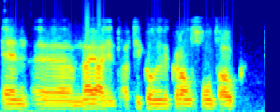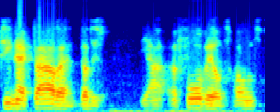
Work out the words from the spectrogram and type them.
En eh, nou ja, in het artikel in de krant stond ook 10 hectare. Dat is ja, een voorbeeld. Want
